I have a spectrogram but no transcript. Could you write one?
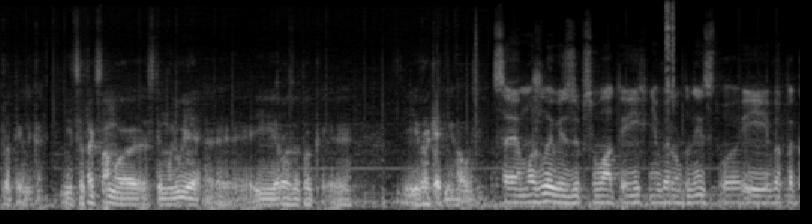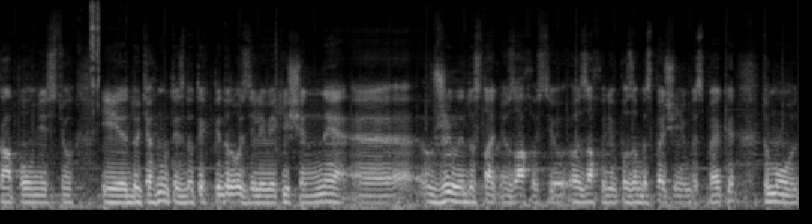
противника. І це так само стимулює і розвиток і в ракетній галузі. Це можливість зіпсувати їхнє виробництво і ВПК повністю, і дотягнутись до тих підрозділів, які ще не е, вжили достатньо заходів, заходів по забезпеченню безпеки. Тому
